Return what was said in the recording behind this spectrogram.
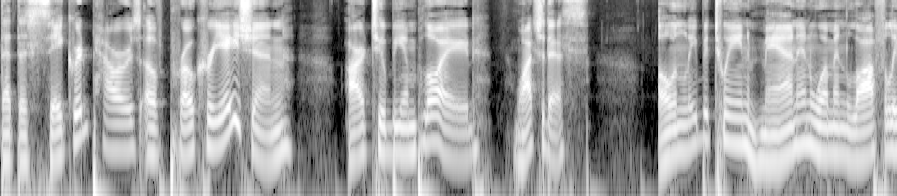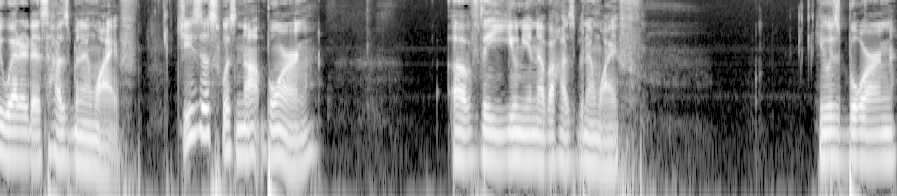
that the sacred powers of procreation are to be employed. Watch this only between man and woman lawfully wedded as husband and wife. Jesus was not born of the union of a husband and wife. He was born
